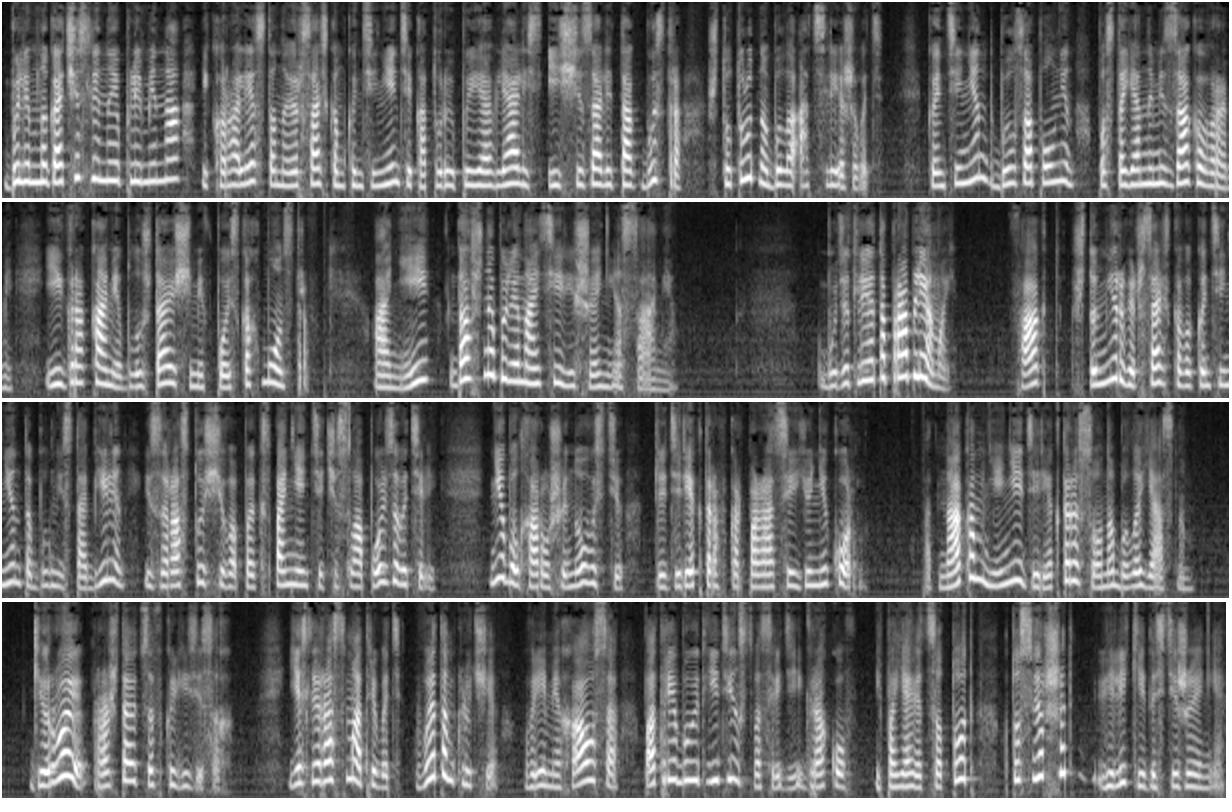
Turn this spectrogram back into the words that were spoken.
Были многочисленные племена и королевства на Версальском континенте, которые появлялись и исчезали так быстро, что трудно было отслеживать. Континент был заполнен постоянными заговорами и игроками, блуждающими в поисках монстров. Они должны были найти решение сами. Будет ли это проблемой? Факт, что мир Версальского континента был нестабилен из-за растущего по экспоненте числа пользователей, не был хорошей новостью для директоров корпорации Юникорн. Однако мнение директора Сона было ясным. Герои рождаются в кризисах, если рассматривать в этом ключе, время хаоса потребует единства среди игроков, и появится тот, кто свершит великие достижения.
